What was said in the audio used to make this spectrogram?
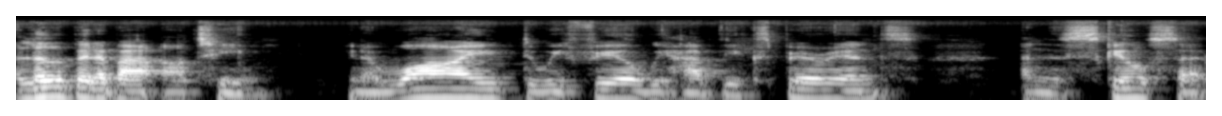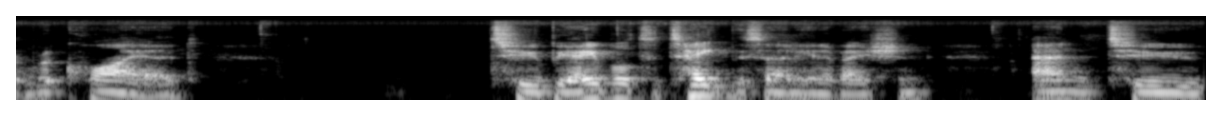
A little bit about our team. You know, why do we feel we have the experience and the skill set required to be able to take this early innovation and to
